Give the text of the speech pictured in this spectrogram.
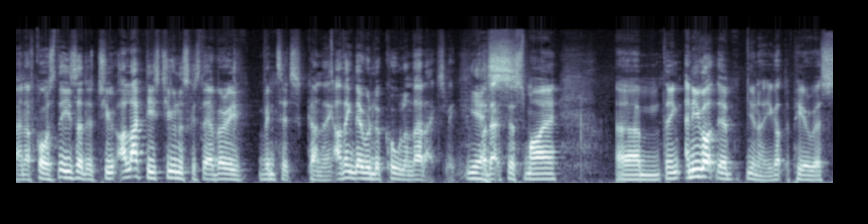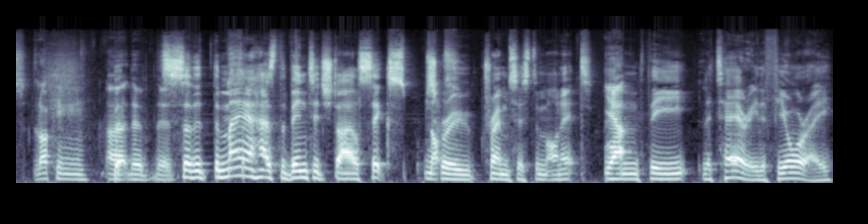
And of course, these are the tune. I like these tuners because they're very vintage kind of thing. I think they would look cool on that actually. Yes. But that's just my um, thing. And you got the, you know, you got the PRS locking. Uh, the, the So the, the Mayer has the vintage style six Knots. screw trem system on it, Yeah. and the Lettieri, the Fiore,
